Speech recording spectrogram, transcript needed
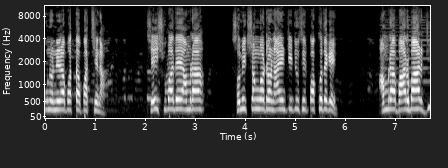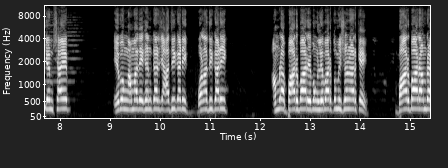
কোনো নিরাপত্তা পাচ্ছে না। সেই সুবাদে আমরা শ্রমিক সংগঠন আইএনটিটিউসির পক্ষ থেকে আমরা বারবার ডিএম সাহেব এবং আমাদের এখানকার যে আধিকারিক, বনাধিকারিক, আমরা বারবার এবং লেবার কমিশনারকে বারবার আমরা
